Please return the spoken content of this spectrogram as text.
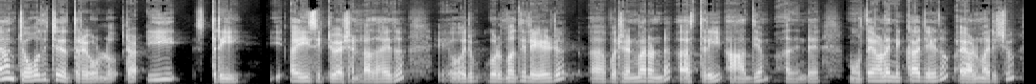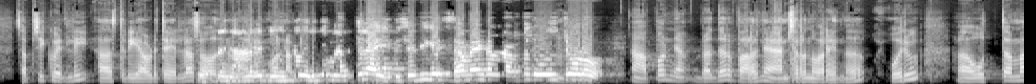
ഞാൻ ചോദിച്ചത് ഇത്രയേ ഉള്ളൂ. ഈ സ്ത്രീ ഈ- സിറ്റുവേഷനിൽ അതായത് ഒരു കുടുംബത്തിൽ ഏഴ് പുരുഷന്മാരുണ്ട്. ആ സ്ത്രീ ആദ്യം അതിന്റെ മൂത്തയാളെ നിക്കാ ചെയ്തു. അയാൾ മരിച്ചു. സബ്സിക്വന്റ്ലി ആ സ്ത്രീ അവിടുത്തെ എല്ലാ മനസ്സിലായി. വിശദീകരിച്ച സമയങ്ങളിൽ അടുത്ത ചോദിച്ചോളൂ. ആ അപ്പോൾ ഞാൻ ബ്രദർ പറഞ്ഞ ആൻസർ എന്ന് പറയുന്നത് ഒരു ഉത്തമ ഉത്തമ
